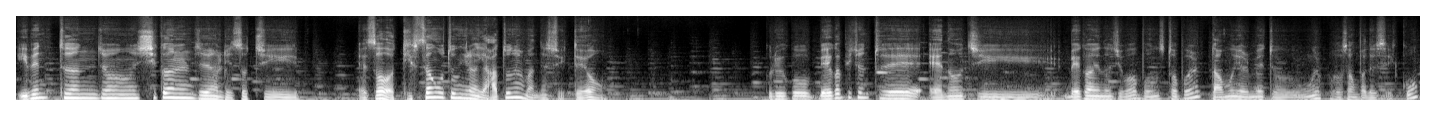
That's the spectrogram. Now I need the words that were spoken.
이벤트 한정 시간 제한 리서치에서 딥상호동이랑 야돈을 만날 수 있대요. 그리고 메가피전2의 에너지, 메가 에너지와 몬스터볼, 나무 열매 등을 보상받을 수 있고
